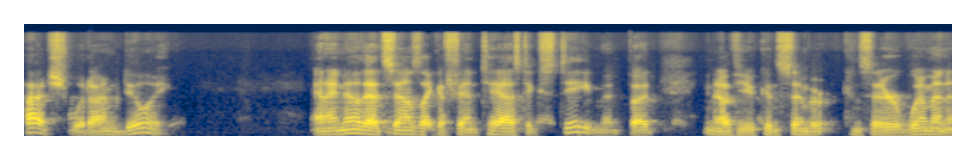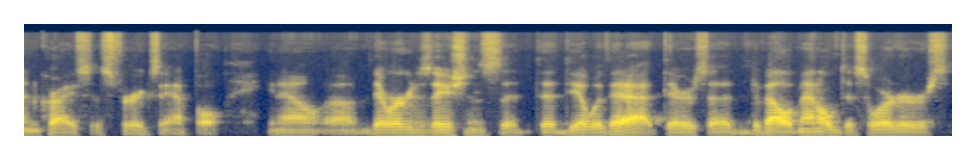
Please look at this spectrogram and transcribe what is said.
touch what I'm doing. And I know that sounds like a fantastic statement, but you know, if you consider consider women in crisis, for example, you know, uh, there are organizations that, that deal with that. There's uh, developmental disorders,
